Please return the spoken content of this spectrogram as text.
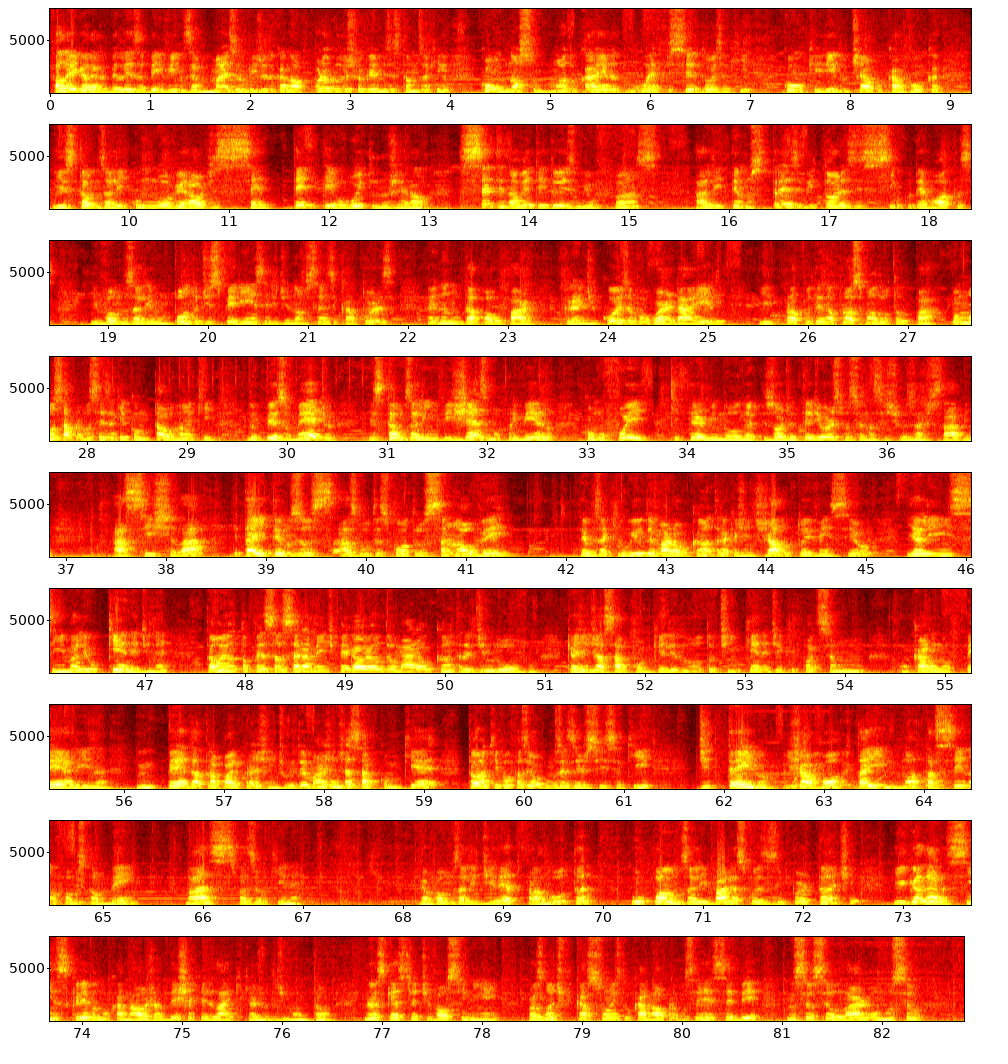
Fala aí galera, beleza? Bem-vindos a mais um vídeo do canal Pro Evolution Games. Estamos aqui com o nosso modo carreira do UFC 2 aqui com o querido Thiago Cavuca e estamos ali com um overall de 78 no geral, 192 mil fãs. Ali temos 13 vitórias e 5 derrotas e vamos ali um ponto de experiência de 914. Ainda não dá para upar grande coisa, vou guardar ele e para poder na próxima luta upar. Vamos mostrar para vocês aqui como está o ranking do peso médio. Estamos ali em 21 como foi que terminou no episódio anterior. Se você não assistiu, já sabe, assiste lá. E tá aí, temos os, as lutas contra o Sam Alvey. Temos aqui o Wildemar Alcântara, que a gente já lutou e venceu. E ali em cima, ali o Kennedy, né? Então eu tô pensando seriamente pegar o Eldemar Alcântara de novo. Que a gente já sabe como que ele luta. O Tim Kennedy aqui pode ser um, um cara no pé ali, né? em pé dá trabalho pra gente. O Idemar a gente já sabe como que é, então aqui vou fazer alguns exercícios aqui de treino e já volto. Tá aí, nota C, não fomos tão bem, mas fazer o que, né? Já vamos ali direto pra luta, upamos ali várias coisas importantes. E galera, se inscreva no canal, já deixa aquele like que ajuda de montão. Não esquece de ativar o sininho, hein? Com as notificações do canal para você receber no seu celular ou no seu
